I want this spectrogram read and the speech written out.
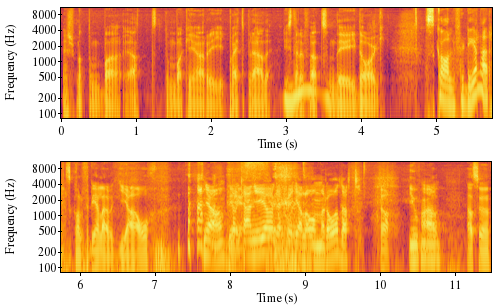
Eftersom att de bara, att de bara kan göra det i- på ett bräde istället för att som det är idag. Skalfördelar. Skalfördelar, ja. Ja, Det- jag kan ju göra det för hela området. ja. Jo, Ja. alltså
